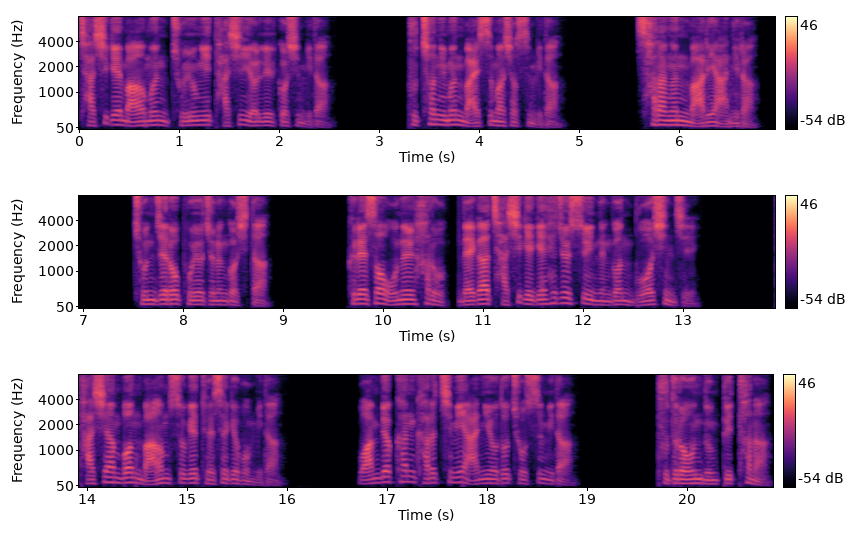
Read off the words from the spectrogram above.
자식의 마음은 조용히 다시 열릴 것입니다. 부처님은 말씀하셨습니다. 사랑은 말이 아니라 존재로 보여주는 것이다. 그래서 오늘 하루 내가 자식에게 해줄 수 있는 건 무엇인지 다시 한번 마음속에 되새겨 봅니다. 완벽한 가르침이 아니어도 좋습니다. 부드러운 눈빛 하나,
